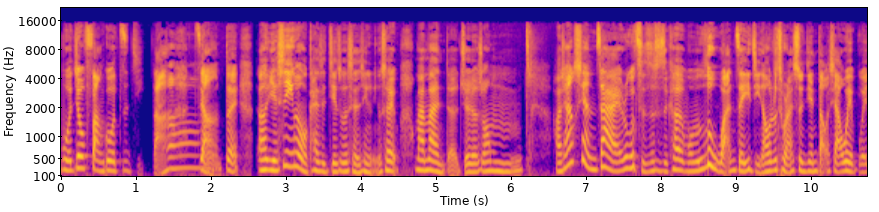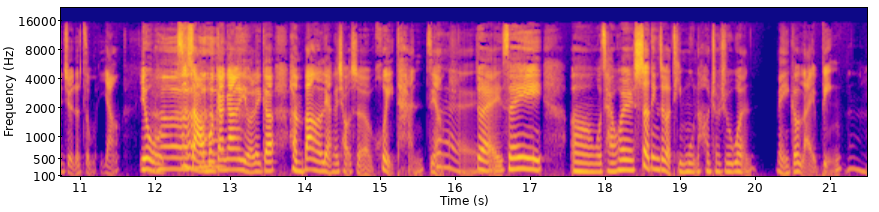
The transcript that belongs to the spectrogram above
我就放过自己吧？哦、这样对，然后也是因为我开始接触身心灵，所以慢慢的觉得说，嗯，好像现在如果此时此刻我们录完这一集，然后就突然瞬间倒下，我也不会觉得怎么样，因为我 至少我们刚刚有了一个很棒的两个小时的会谈，这样对，对，所以嗯、呃，我才会设定这个题目，然后就去问。每一个来宾，嗯，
